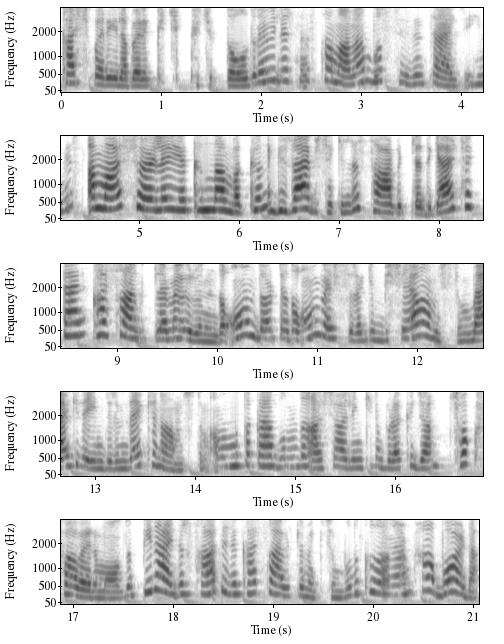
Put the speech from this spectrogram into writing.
kaş farıyla böyle küçük küçük doldurabilirsiniz. Tamamen bu sizin tercihiniz. Ama şöyle yakından bakın. Güzel bir şekilde sabitledi. Gerçekten kaş sabitleme ürününde 14 14 ya da 15 lira gibi bir şey almıştım. Belki de indirimdeyken almıştım. Ama mutlaka bunu da aşağı linkini bırakacağım. Çok favorim oldu. Bir aydır sadece kaş sabitlemek için bunu kullanıyorum. Ha bu arada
